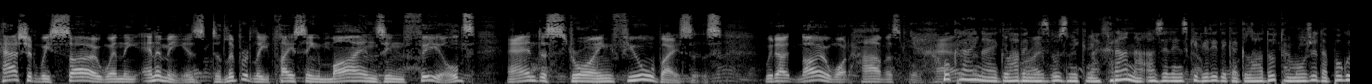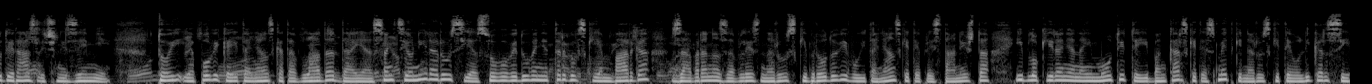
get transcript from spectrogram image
How should we sow when the enemy is deliberately placing mines in fields and destroying fuel bases? Украина е главен извозник на храна, а Зеленски вели дека гладот може да погоди различни земји. Тој ја повика италијанската влада да ја санкционира Русија со воведување трговски ембарга, забрана за влез на руски бродови во италијанските пристаништа и блокирање на имотите и банкарските сметки на руските олигарси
